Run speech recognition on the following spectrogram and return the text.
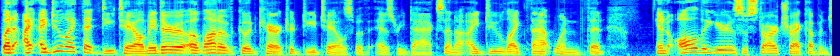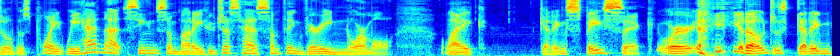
But I, I do like that detail. I mean, there are a lot of good character details with Ezri Dax, and I do like that one that in all the years of Star Trek up until this point, we had not seen somebody who just has something very normal, like getting space sick or you know just getting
